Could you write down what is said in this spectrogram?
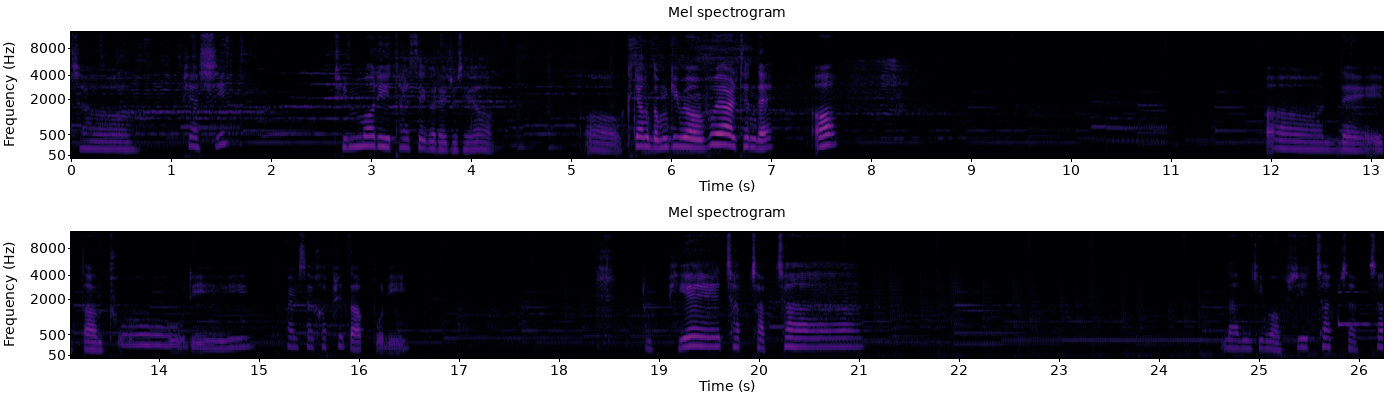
저, 피아씨? 뒷머리 탈색을 해주세요. 어, 그냥 넘기면 후회할 텐데. 어? 어, 네. 일단 뿌리 탈색합시다. 뿌리. 두피에 찹찹찹. 남김없이 찹찹찹.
